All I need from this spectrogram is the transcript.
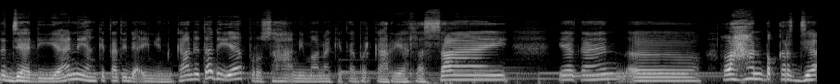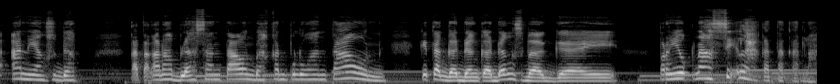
kejadian yang kita tidak inginkan. Itu tadi ya perusahaan di mana kita berkarya selesai ya kan? Eh, lahan pekerjaan yang sudah katakanlah belasan tahun bahkan puluhan tahun kita gadang-gadang sebagai periuk nasi lah katakanlah.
